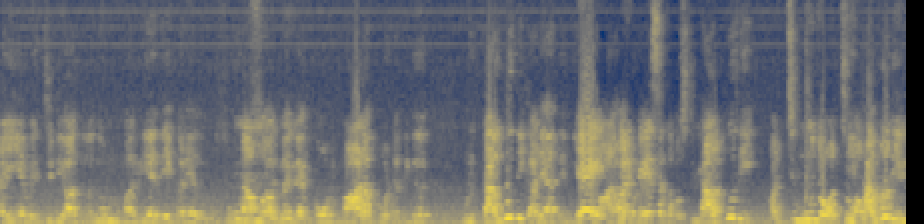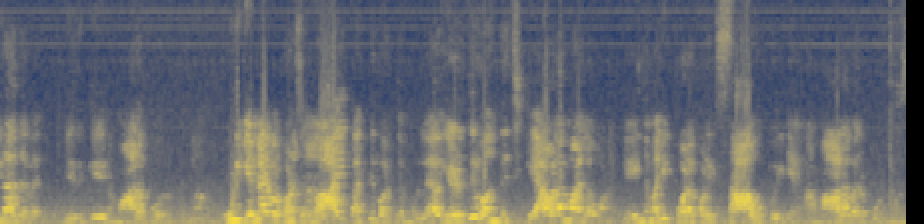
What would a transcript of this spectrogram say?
கைய வச்சிட்டியோ அதுல இருந்து உனக்கு மரியாதையே கிடையாது. உனக்கு மாலை போட்டதுக்கு உனக்கு தகுதி கிடையாது. ஏய் போட. பேசுறத ஃபர்ஸ்ட் தகுதி. அடிச்சு மூஞ்ச வச்சு தகுதி இல்லாதவ எதுக்கு? இந்த மாலை போடுறதுக்குலாம்? உனக்கு என்ன பிரச்சனை வாயை கட்டுப்படுத்த முடியல. எடுத்துட்டு வந்துச்சு. கேவலமா இல்ல உனக்கு. இந்த மாதிரி கொலை கொலை சாவு போயிட்டேன் நான் மாலை வர போட்டு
